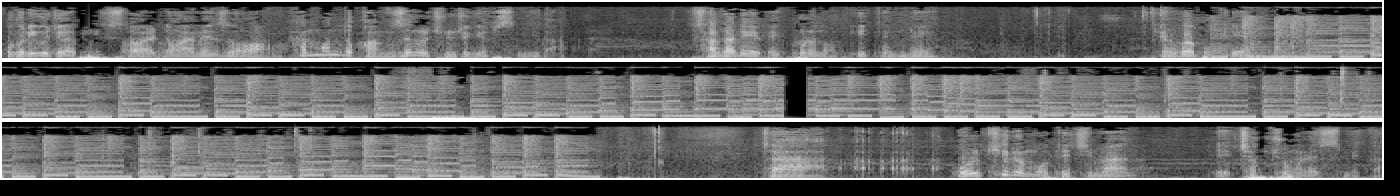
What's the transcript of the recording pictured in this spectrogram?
어, 그리고 제가 픽스터 활동하면서 한 번도 강승을 준 적이 없습니다. 사다리에 100%는 없기 때문에 결과 볼게요. 자, 아, 올킬은 못했지만 예, 적중을 했습니다.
